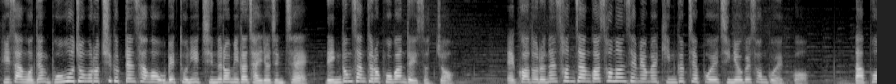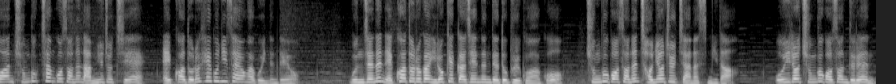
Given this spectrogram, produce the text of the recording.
귀상어 등 보호종으로 취급된 상어 500톤이 지느러미가 잘려진 채 냉동 상태로 보관돼 있었죠. 에콰도르는 선장과 선원 3명을 긴급 체포해 징역을 선고했고 납포한 중국 창고선은 압류 조치에 에콰도르 해군이 사용하고 있는데요. 문제는 에콰도르가 이렇게까지 했는데도 불구하고 중국 어선은 전혀 줄지 않았습니다. 오히려 중국 어선들은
